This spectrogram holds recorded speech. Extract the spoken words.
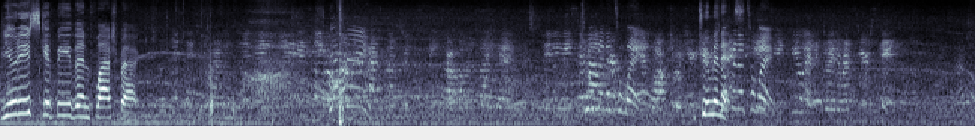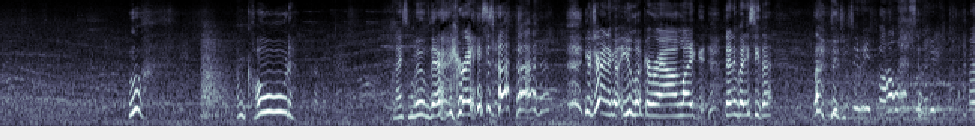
Beauty, Skippy, then flashback. Two minutes away. Two minutes. Two minutes away. Whew. I'm cold. Nice move there, Grace. You're trying to go, you look around like, did anybody see that? Did you see me fall last week? Or,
